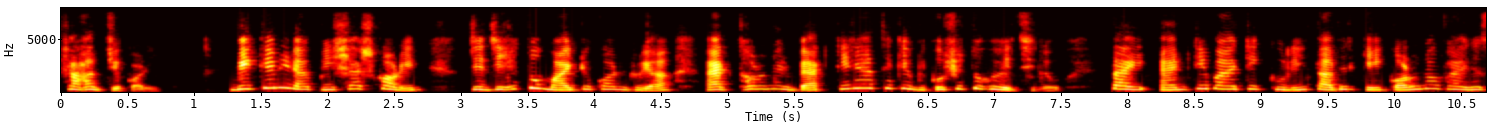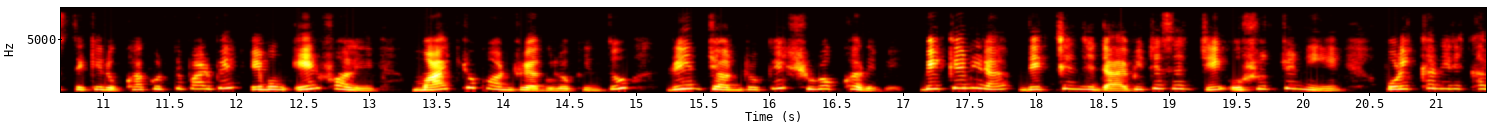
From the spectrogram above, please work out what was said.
সাহায্য করে। বিজ্ঞানীরা বিশ্বাস করেন যে যেহেতু মাইটোকন্ড্রিয়া এক ধরনের ব্যাকটেরিয়া থেকে বিকশিত হয়েছিল তাই অ্যান্টিবায়োটিকগুলি তাদেরকে করোনা ভাইরাস থেকে রক্ষা করতে পারবে এবং এর ফলে মাইটোকন্ড্রিয়াগুলো কিন্তু হৃদযন্ত্রকে সুরক্ষা দেবে। বিজ্ঞানীরা দেখছেন যে ডায়াবেটিসের যে ওষুধটি নিয়ে পরীক্ষা নিরীক্ষা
